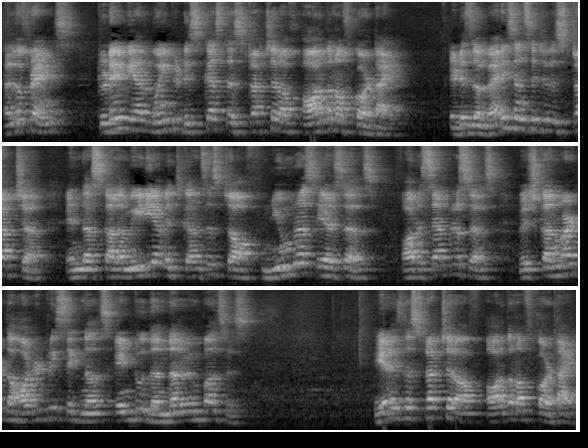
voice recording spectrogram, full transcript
Hello friends, today we are going to discuss the structure of organ of corti. It is a very sensitive structure in the scala media which consists of numerous hair cells or receptor cells which convert the auditory signals into the nerve impulses. Here is the structure of organ of corti.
